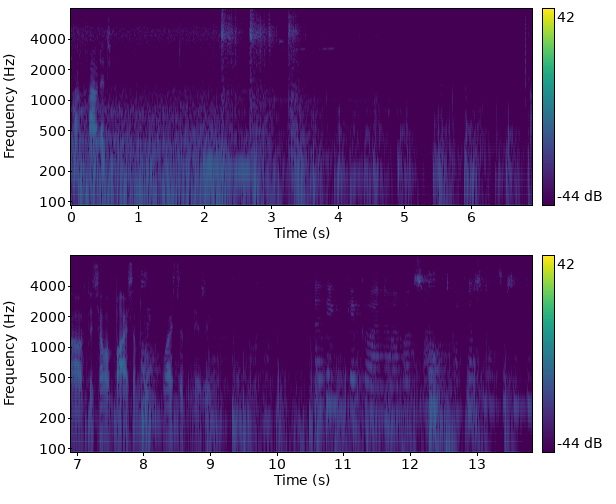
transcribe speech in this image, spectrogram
Well, found it. Oh, did someone buy something? Why is that the music? I think Gecko and I bought some like flashlights or something.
